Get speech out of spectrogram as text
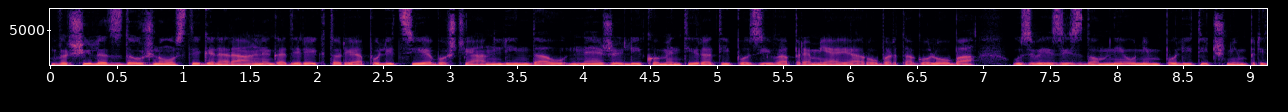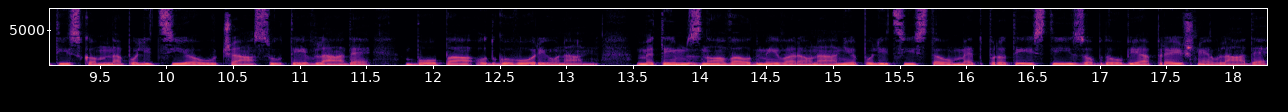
Vršilec dolžnosti generalnega direktorja policije Boštjan Lindav ne želi komentirati poziva premijeja Roberta Goloba v zvezi z domnevnim političnim pritiskom na policijo v času te vlade, bo pa odgovoril na nj. Medtem znova odmeva ravnanje policistov med protesti iz obdobja prejšnje vlade.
